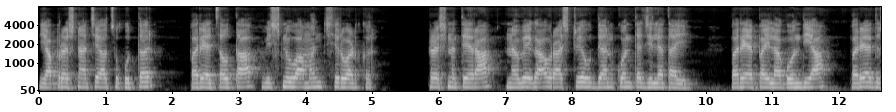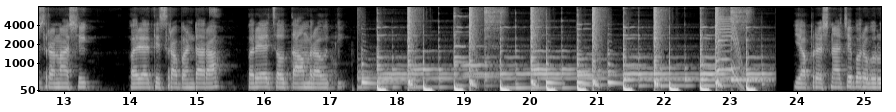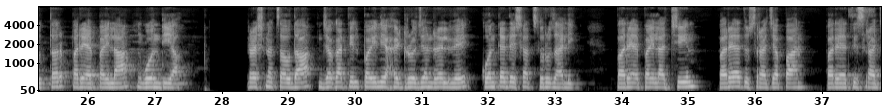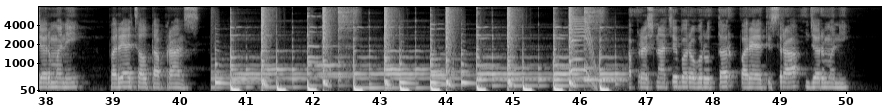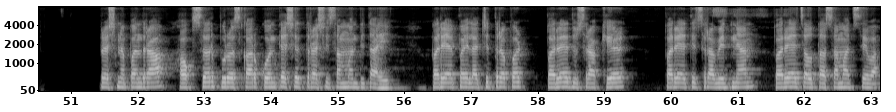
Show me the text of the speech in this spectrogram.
या प्रश्नाचे अचूक उत्तर पर्याय चौथा विष्णू वामन शिरवाडकर. प्रश्न तेरा नवेगाव राष्ट्रीय उद्यान कोणत्या जिल्ह्यात आहे? पर्याय पहिला गोंदिया पर्याय दुसरा नाशिक पर्याय तिसरा भंडारा पर्याय चौथा अमरावती. या प्रश्नाचे बरोबर उत्तर पर्याय पहिला गोंदिया. प्रश्न चौदा जगातील पहिली हायड्रोजन रेल्वे कोणत्या देशात सुरू झाली? पर्याय पहिला चीन पर्याय दुसरा जपान पर्याय तिसरा जर्मनी पर्याय चौथा फ्रान्स. प्रश्नाचे बरोबर उत्तर पर्याय तिसरा जर्मनी. प्रश्न पंधरा ऑक्सर पुरस्कार कोणत्या क्षेत्राशी संबंधित आहे? पर्याय पहिला चित्रपट पर्याय दुसरा खेळ पर्याय तिसरा विज्ञान पर्याय चौथा समाजसेवा.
